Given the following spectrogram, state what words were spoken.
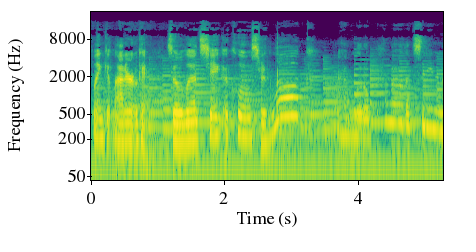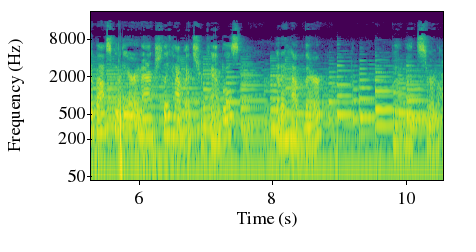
Blanket ladder. Okay, so let's take a closer look. I have a little pillow that's sitting in the basket there and I actually have extra candles that I have there. But let's start off.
